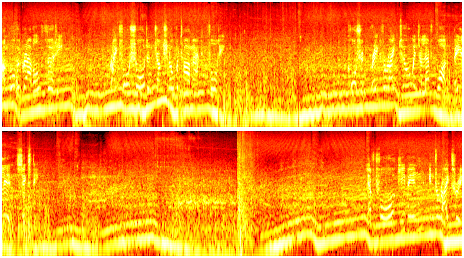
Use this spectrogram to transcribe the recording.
Up over gravel 30. Right 4 short and junction over tarmac 40. Caution, brake for right 2 into left 1, bail in 60. Left 4, keep in, into right 3.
